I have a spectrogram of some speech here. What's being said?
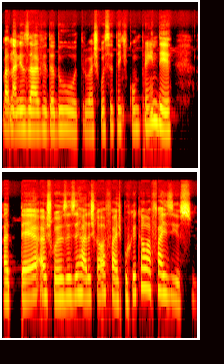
banalizar a vida do outro. Acho que você tem que compreender até as coisas erradas que ela faz. Por que, que ela faz isso?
